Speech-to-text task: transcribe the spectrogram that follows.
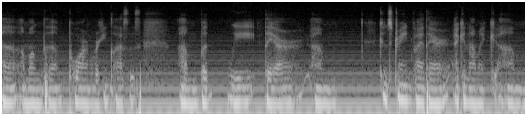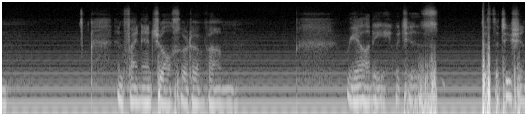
uh, among the poor and working classes, um, but we they are um, constrained by their economic um, and financial sort of um, reality, which is destitution.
